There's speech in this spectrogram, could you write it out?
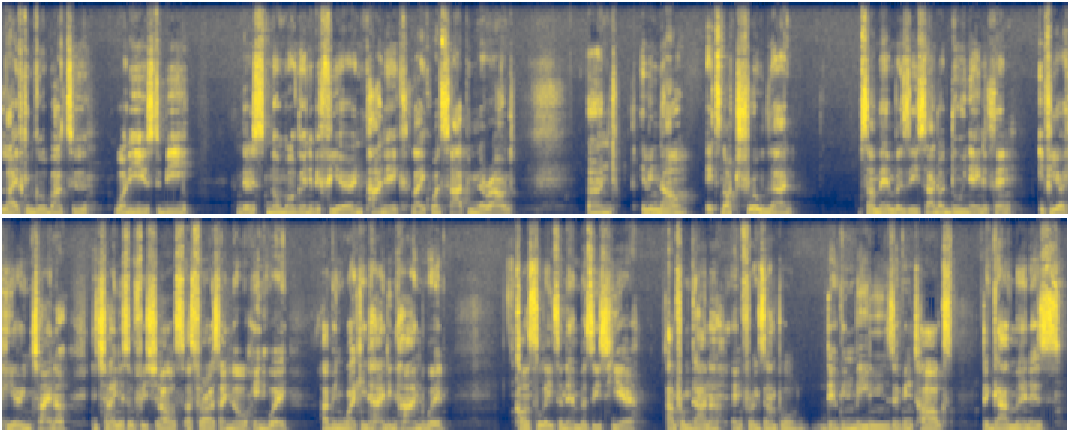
life can go back to what it used to be there's no more going to be fear and panic like what's happening around. And even now, it's not true that some embassies are not doing anything. If you're here in China, the Chinese officials, as far as I know anyway, have been working hand in hand with consulates and embassies here. I'm from Ghana, and for example, there have been meetings, there have been talks. The government is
